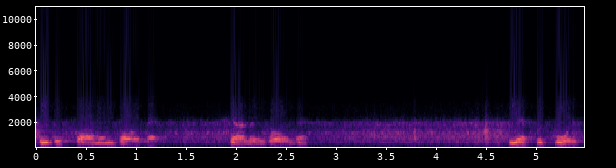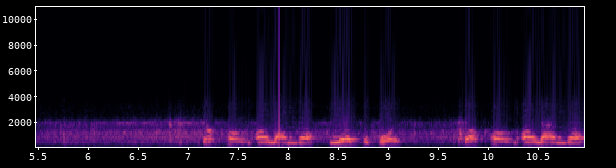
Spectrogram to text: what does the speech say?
This is Shannon Volmet. Shannon Volmet. Met report. Stockholm Arlanda, met report. Stockholm Arlanda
